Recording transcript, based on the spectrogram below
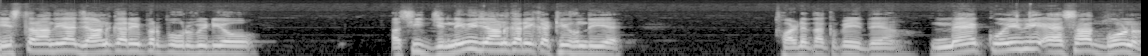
ਇਸ ਤਰ੍ਹਾਂ ਦੀਆਂ ਜਾਣਕਾਰੀ ਭਰਪੂਰ ਵੀਡੀਓ ਅਸੀਂ ਜਿੰਨੀ ਵੀ ਜਾਣਕਾਰੀ ਇਕੱਠੀ ਹੁੰਦੀ ਹੈ, ਤੁਹਾਡੇ ਤੱਕ ਭੇਜਦੇ ਹਾਂ। ਮੈਂ ਕੋਈ ਵੀ ਐਸਾ ਗੁਣ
